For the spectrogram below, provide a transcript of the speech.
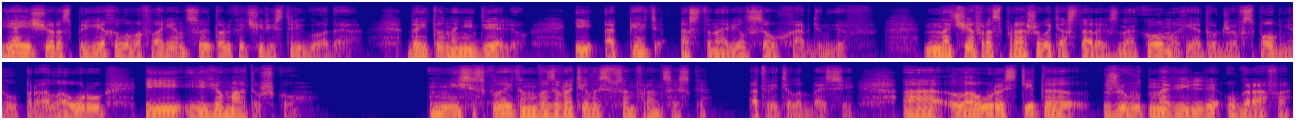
Я еще раз приехал во Флоренцию только через три года, да и то на неделю, и опять остановился у Хардингов. Начав расспрашивать о старых знакомых, я тут же вспомнил про Лауру и ее матушку — «Миссис Клейтон возвратилась в Сан-Франциско», — ответила Бесси. «А Лаура с Тита живут на вилле у графа.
